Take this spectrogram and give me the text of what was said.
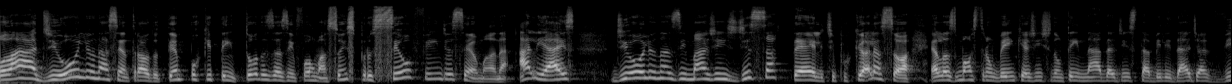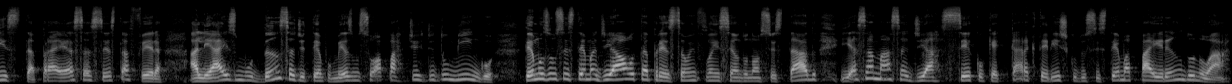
Olá, de olho na Central do Tempo, porque tem todas as informações para o seu fim de semana. Aliás, de olho nas imagens de satélite, porque olha só, elas mostram bem que a gente não tem nada de instabilidade à vista para essa sexta-feira. Aliás, mudança de tempo mesmo só a partir de domingo. Temos um sistema de alta pressão influenciando o nosso estado e essa massa de ar seco que é característico do sistema pairando no ar.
